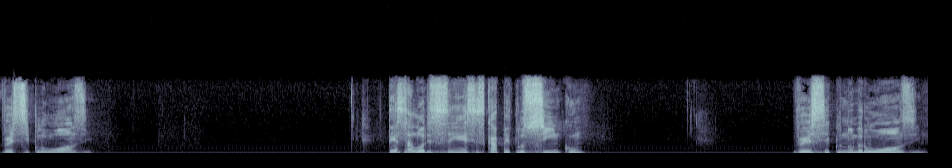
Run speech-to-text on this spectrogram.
versículo 11. Tessalonicenses, capítulo 5, versículo número 11.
